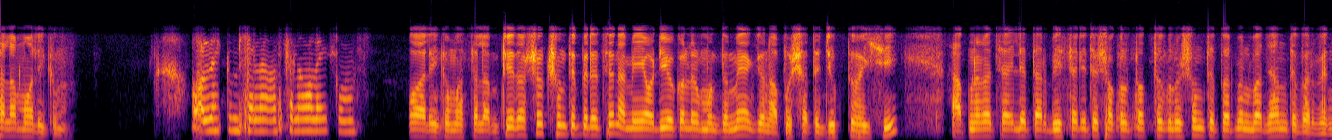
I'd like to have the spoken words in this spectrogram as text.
আসসালামু আলাইকুম। ওয়ালাইকুম সালাম আসসালামু আলাইকুম। ওয়ালাইকুম আসসালাম। প্রিয় দর্শক শুনতে পেরেছেন আমি অডিও কলের মাধ্যমে একজন আপুর সাথে যুক্ত হয়েছি আপনারা চাইলে তার বিস্তারিত সকল তথ্যগুলো শুনতে পারবেন বা জানতে পারবেন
